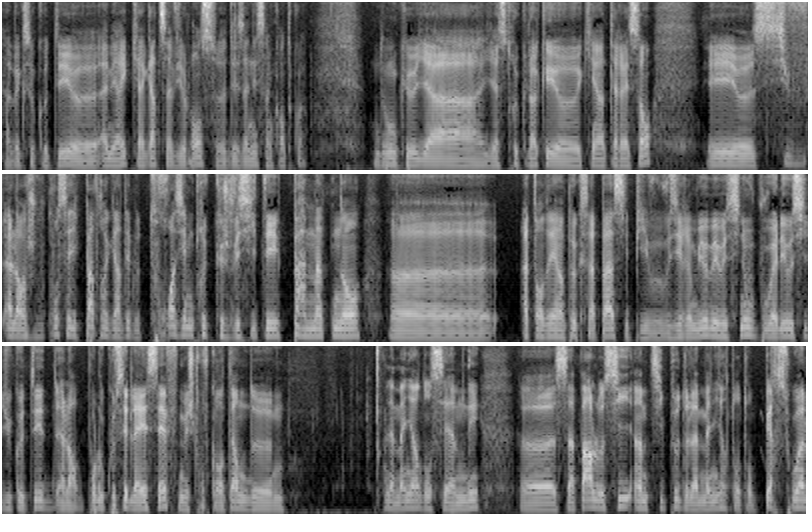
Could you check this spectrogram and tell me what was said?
avec ce côté euh, Amérique qui regarde sa violence euh, des années 50, quoi. Donc euh, il y, a, ce truc-là qui, qui, est intéressant. Et alors je vous conseille pas de regarder le troisième truc que je vais citer, pas maintenant. attendez un peu que ça passe et puis vous, irez mieux. Mais sinon, vous pouvez aller aussi du côté. Alors, pour le coup, c'est de la SF, mais je trouve qu'en termes de, la manière dont c'est amené, euh, ça parle aussi un petit peu de la manière dont on perçoit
